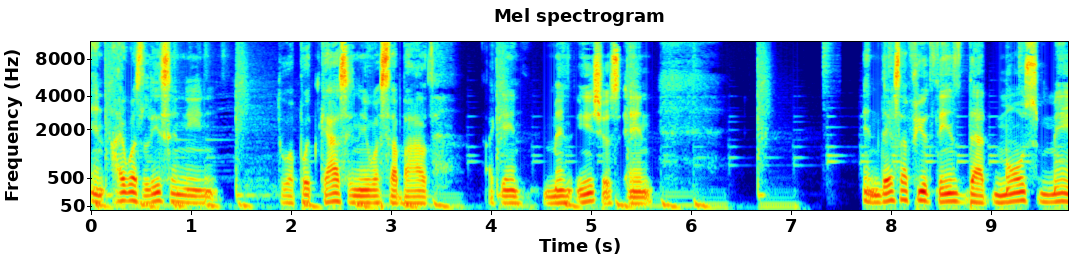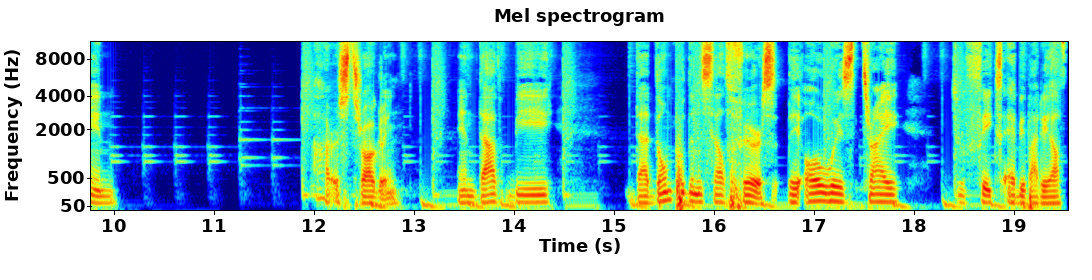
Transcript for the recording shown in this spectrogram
and i was listening to a podcast and it was about again men issues. And and there's a few things that most men are struggling. And that be that don't put themselves first. They always try to fix everybody else.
